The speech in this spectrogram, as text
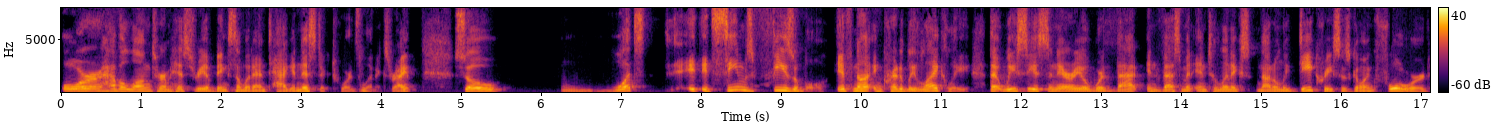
or have a long-term history of being somewhat antagonistic towards Linux, right? So what's it, it seems feasible, if not incredibly likely, that we see a scenario where that investment into Linux not only decreases going forward,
